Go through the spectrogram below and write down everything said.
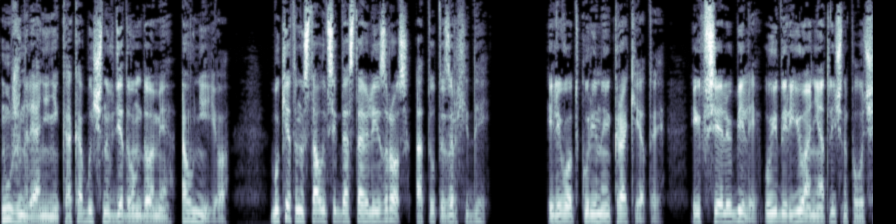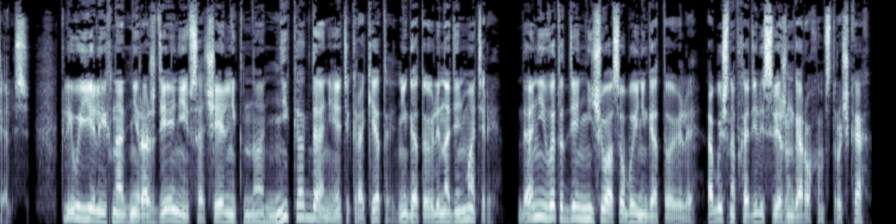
Ужинали они не как обычно в дедовом доме, а у нее. Букеты на столы всегда ставили из роз, а тут из орхидей. Или вот куриные крокеты. Их все любили, у Идырью они отлично получались. Кливы ели их на дни рождения и в сочельник, но никогда не эти крокеты не готовили на День матери. Да они в этот день ничего особо и не готовили. Обычно обходились свежим горохом в стручках,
